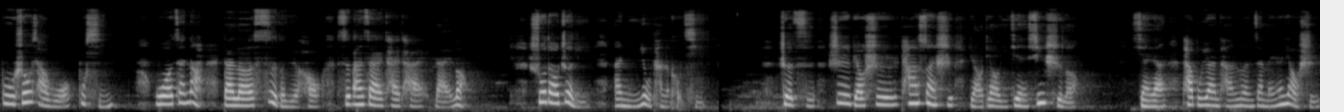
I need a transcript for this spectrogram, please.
不收下我不行。我在那儿待了四个月后，斯潘塞太太来了。说到这里，安妮又叹了口气。这次是表示她算是了掉一件心事了。显然，她不愿谈论在没人要时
